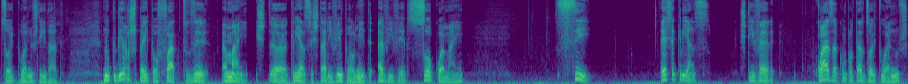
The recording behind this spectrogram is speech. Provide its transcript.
18 anos de idade. No que diz respeito ao facto de a mãe, a criança estar eventualmente a viver só com a mãe, se esta criança estiver quase a completar 18 anos,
